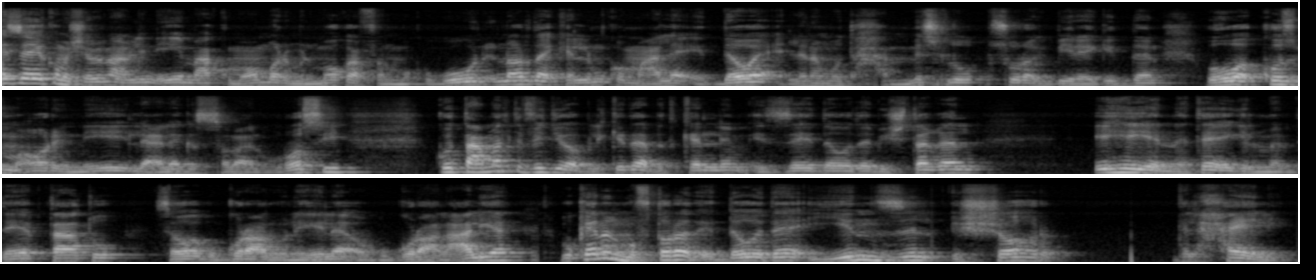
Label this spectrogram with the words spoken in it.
ازيكم يا شباب؟ عاملين إيه؟ معاكم عمر من موقع فارماكوجون النهارده هكلمكم على الدواء اللي أنا متحمس له بصورة كبيرة جدا وهو CosmeRNA لعلاج الصلع الوراثي. كنت عملت فيديو قبل كده بتكلم إزاي الدواء ده بيشتغل إيه هي النتائج المبدئية بتاعته سواء بالجرعة القليلة أو بالجرعة العالية. وكان المفترض الدواء ده ينزل الشهر الحالي.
